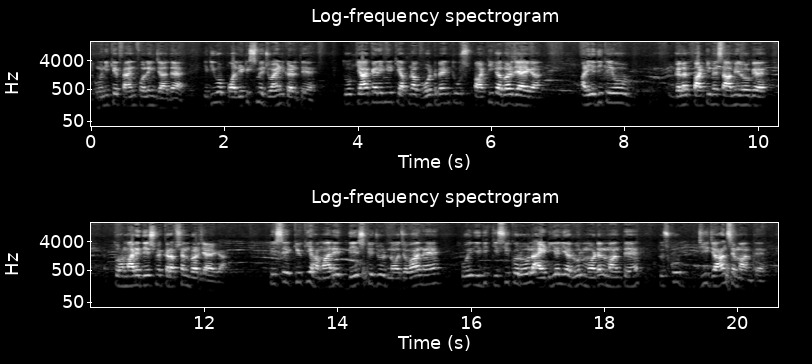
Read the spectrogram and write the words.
धोनी के फ़ैन फॉलोइंग ज़्यादा है, यदि वो पॉलिटिक्स में ज्वाइन करते हैं तो क्या करेंगे कि अपना वोट बैंक तो उस पार्टी का बढ़ जाएगा। और यदि कहीं वो गलत पार्टी में शामिल हो गए तो हमारे देश में करप्शन बढ़ जाएगा। तो इससे क्योंकि हमारे देश के जो नौजवान हैं, वो यदि किसी को रोल आइडियल या रोल मॉडल मानते हैं तो उसको जी जान से मानते हैं।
